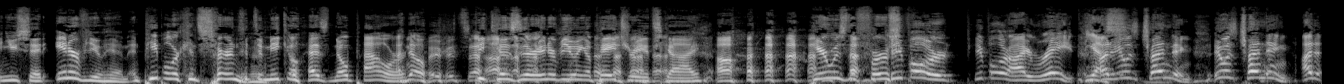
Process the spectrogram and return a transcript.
and you said interview him, and people are concerned that DeMeco has no power. I know it's, uh, because they're interviewing a Patriots guy. Here was the first. People are people are irate. Yes. it was trending. It was trending. I,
